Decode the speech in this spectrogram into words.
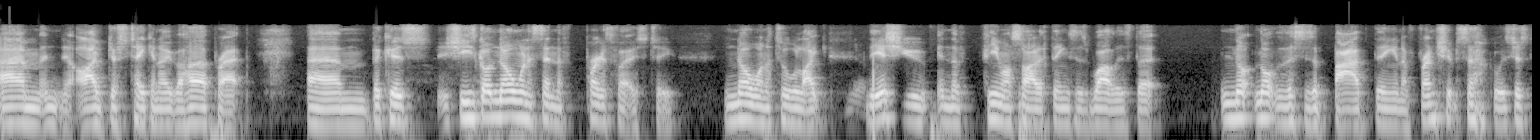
um, and I've just taken over her prep um, because she's got no one to send the progress photos to, no one at all. Like Yeah. the issue in the female side of things as well is that not not that this is a bad thing in a friendship circle. It's just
